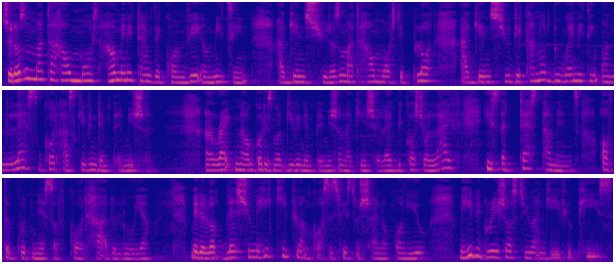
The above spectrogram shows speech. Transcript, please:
So it doesn't matter how much, how many times they convey a meeting against you. It doesn't matter how much they plot against you. They cannot do anything unless God has given them permission. And right now, God is not giving them permission against your life because your life is a testament of the goodness of God. Hallelujah. May the Lord bless you. May He keep you and cause His face to shine upon you. May He be gracious to you and give you peace.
